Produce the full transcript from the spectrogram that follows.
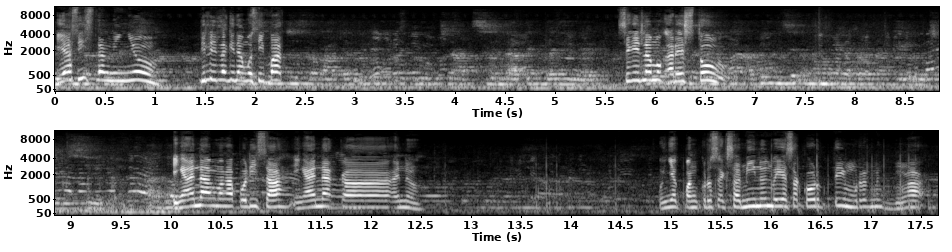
I-assist lang ninyo. Dili lagi na mo sibat. Sige lang mo aresto. Ingana ang mga pulis ha, ingana ka ano. Unyag pang cross examinon ba sa korte, murag nga.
